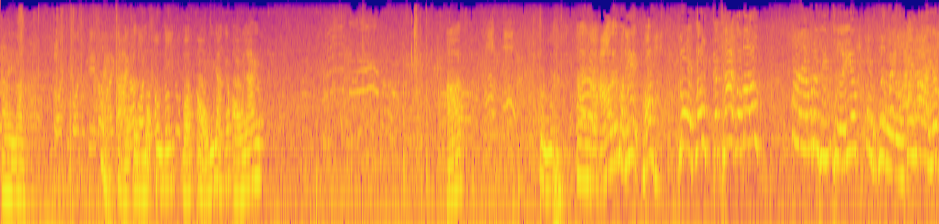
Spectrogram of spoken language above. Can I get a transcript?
ใช่ป่ะบอลที่บอลโอเคต่อแม่ไปจ่ายจนหลบลูกนี้บอลออกหรือยังครับออกไปแล้วครับอาร์ตตูดใช่มาเอาแล้วตอนนี้พร้อมโยกแล้วกระชากเรามาแล้วแม่มันสินเฉยครับโอ้โหไม่ได้ครับ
